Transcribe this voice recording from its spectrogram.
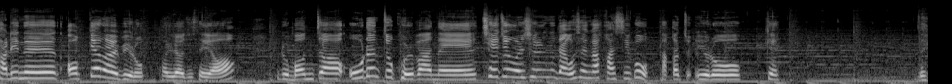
다리는 어깨 넓이로 벌려주세요. 그리고 먼저 오른쪽 골반에 체중을 실는다고 생각하시고 바깥쪽 이렇게 네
